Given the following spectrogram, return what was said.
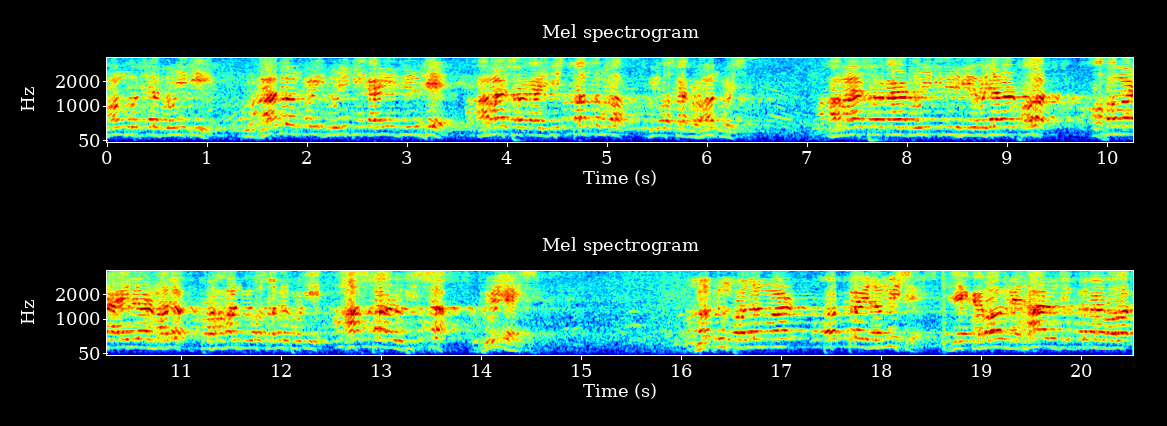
সংঘটিত দুৰ্নীতি উদ্ঘাটন কৰি দুৰ্নীতিকাৰীৰ বিৰুদ্ধে আমাৰ চৰকাৰে দৃষ্টান্তমূলক ব্যৱস্থা গ্ৰহণ কৰিছে। আমাৰ চৰকাৰৰ দুৰ্নীতি বিৰোধী অভিযানৰ ফলত অসমৰ ৰাইজৰ মাজত প্ৰশাসন ব্যৱস্থাটোৰ প্ৰতি আস্থা আৰু বিশ্বাস ঘূৰি আহিছে। নতুন প্ৰজন্মৰ তত্বই জন্মিছে যে কেৱল মেধা আৰু যোগ্যতাৰ বলত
